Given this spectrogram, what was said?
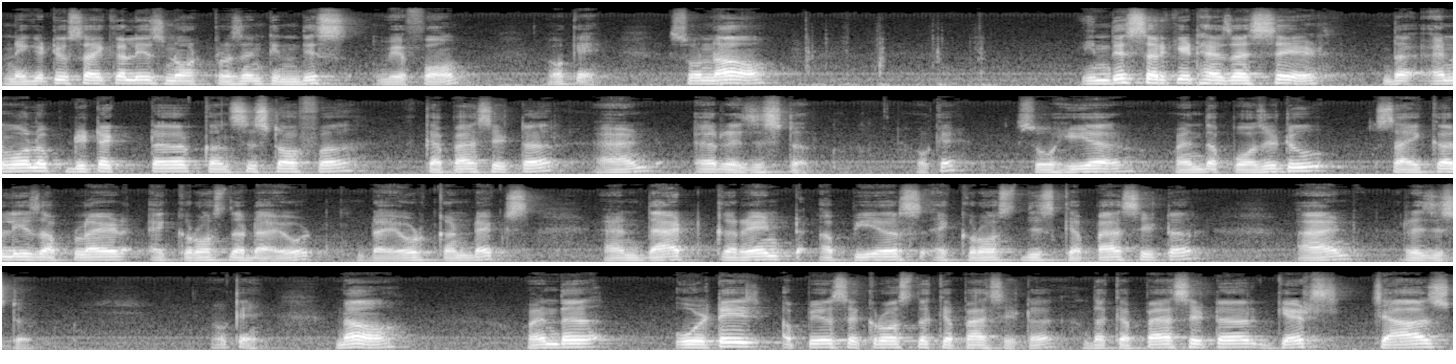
negative cycle is not present in this waveform okay? So now in this circuit as i said the envelope detector consists of a capacitor and a resistor okay? So here when the positive cycle is applied across the diode diode conducts and that current appears across this capacitor and resistor okay? Now when the voltage appears across the capacitor the capacitor gets charged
